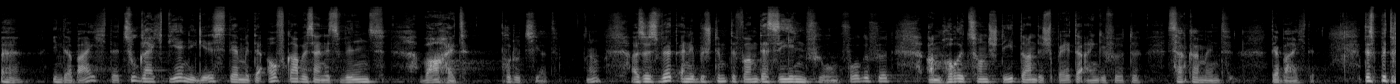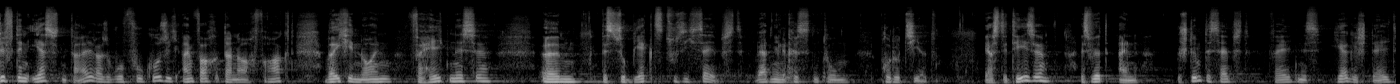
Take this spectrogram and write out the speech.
äh, in der Beichte zugleich derjenige ist, der mit der Aufgabe seines Willens Wahrheit produziert. Also es wird eine bestimmte Form der Seelenführung vorgeführt. Am Horizont steht dann das später eingeführte Sakrament der Beichte. Das betrifft den ersten Teil, also wo Foucault sich einfach danach fragt, welche neuen Verhältnisse ähm, des Subjekts zu sich selbst werden im Christentum produziert. Erste These, es wird ein bestimmtes Selbstverhältnis hergestellt,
